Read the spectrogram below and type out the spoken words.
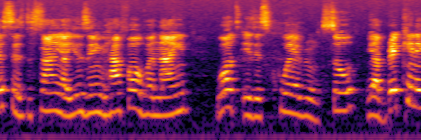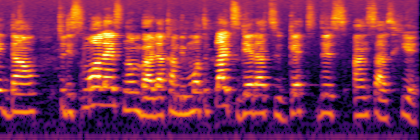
this is the sign you are using. We have 4 over 9. What is the square root? So we are breaking it down to the smallest number that can be multiplied together to get these answers here.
